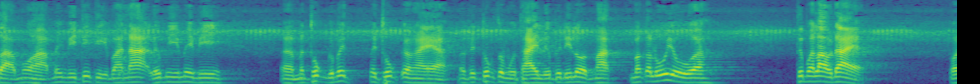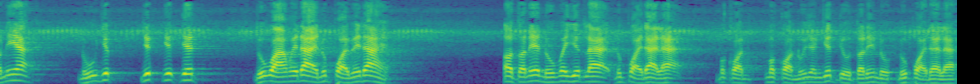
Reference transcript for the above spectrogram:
สะโมหะ ไม่มีทิฏฐิมานะ หรือมีไม่มี เออมันทุกข์หรือไม่ไม่ทุกข์ยังไงอะมันเป็นทุกข์สมุทัยหรือเป็นนิโรธมรรคมันก็รู้อยู่อะถึงมาเล่าได้ ตอนนี้หนูยึดยึดยึดยึดหนูวางไม่ได้ หนูปล่อยไม่ได้เออตอนนี้หนูไม่ยึดแล้วหนูปล่อยได้แล้ว เมื่อก่อนเมื่อก่อนหนูยังยึดอยู่ตอนนี้หนูหนูปล่อยได้แล้ว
